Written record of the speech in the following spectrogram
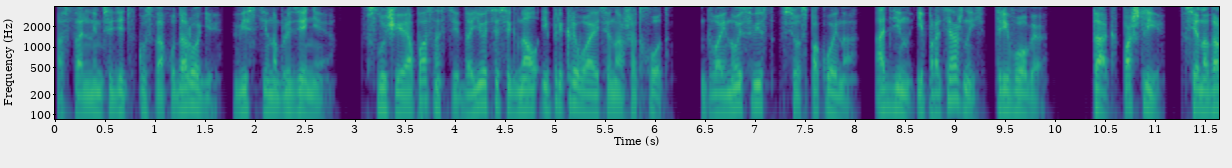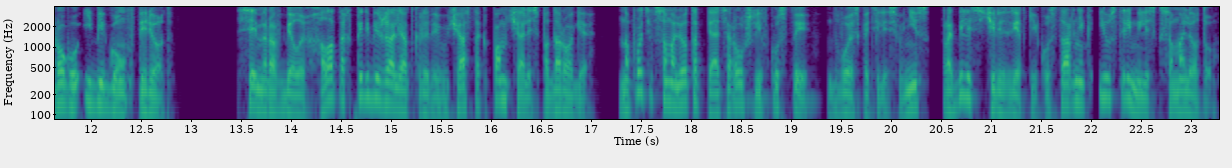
Остальным сидеть в кустах у дороги, вести наблюдение. В случае опасности даете сигнал и прикрываете наш отход. Двойной свист, все спокойно. Один и протяжный — тревога. Так, пошли. Все на дорогу и бегом вперед. Семеро в белых халатах перебежали открытый участок, помчались по дороге. Напротив самолета пятеро ушли в кусты, двое скатились вниз, пробились через редкий кустарник и устремились к самолету.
